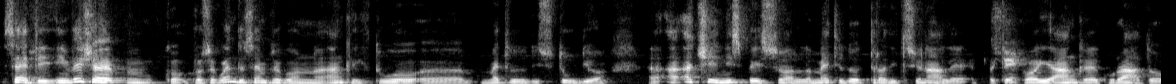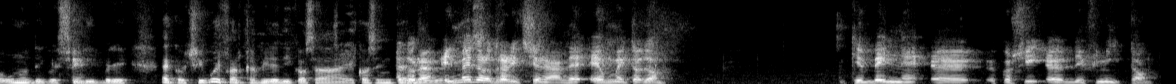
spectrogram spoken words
senti, invece mh, con, proseguendo sempre con anche il tuo uh, metodo di studio, uh, accenni spesso al metodo tradizionale, perché sì. poi hai anche curato uno di questi sì. libri. Ecco, ci puoi far capire di cosa, cosa intendi? Allora, il metodo tradizionale è un metodo che venne eh, così eh, definito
